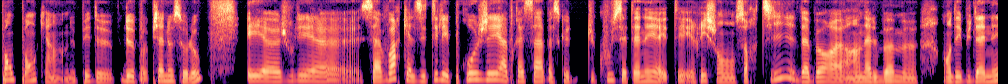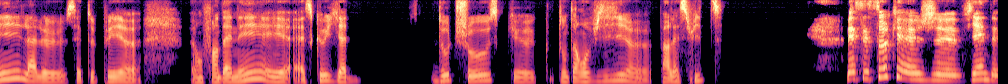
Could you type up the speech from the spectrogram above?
Pampan, qui est un EP de, de piano solo. Et je voulais savoir quels étaient les projets après ça, parce que du coup, cette année a été riche en sorties. D'abord, un album en début d'année, là, le, cet EP en fin d'année. Et est-ce qu'il y a d'autres choses que, dont tu as envie euh, par la suite? Mais c'est sûr que je viens de,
